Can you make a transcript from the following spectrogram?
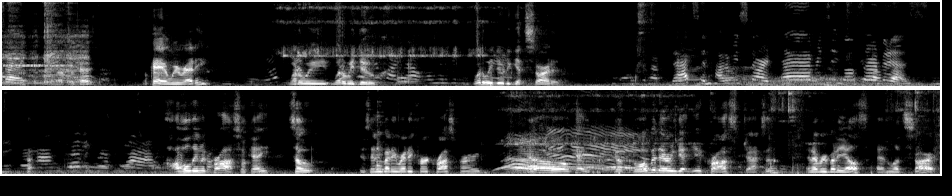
Sorry. That's okay. Okay, are we ready? What do we What do we do? What do we do to get started? Jackson, how do we start every single service? Holding a cross. Okay. So, is anybody ready for a cross parade? Oh, okay. Go, go over there and get your cross, Jackson, and everybody else, and let's start.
